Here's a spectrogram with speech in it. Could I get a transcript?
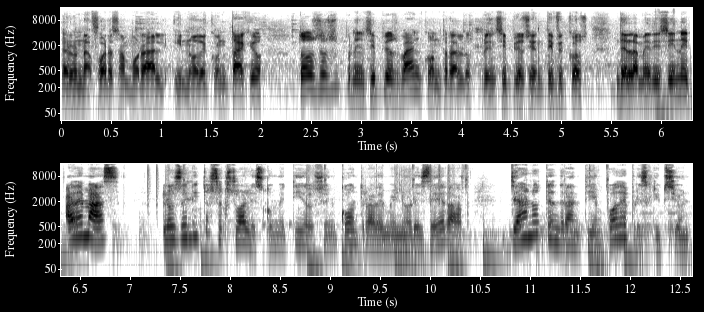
era una fuerza moral y no de contagio. Todos esos principios van contra los principios científicos de la medicina. Además, los delitos sexuales cometidos en contra de menores de edad ya no tendrán tiempo de prescripción,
